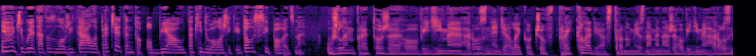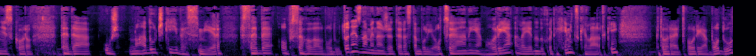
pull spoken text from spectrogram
Neviem, či bude táto zložitá, ale prečo je tento objav taký dôležitý? To si povedzme. Už len preto, že ho vidíme hrozne ďaleko, čo v preklade astronomie znamená, že ho vidíme hrozne skoro. Teda už mladúčký vesmír v sebe obsahoval vodu. To neznamená, že teraz tam boli oceány a moria, ale jednoducho tie chemické látky, ktoré tvoria vodu,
